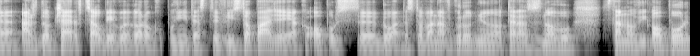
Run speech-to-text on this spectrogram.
e, aż do czerwca ubiegłego roku, później testy w listopadzie, jako opór była testowana w grudniu, no teraz znowu stanowi opór.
